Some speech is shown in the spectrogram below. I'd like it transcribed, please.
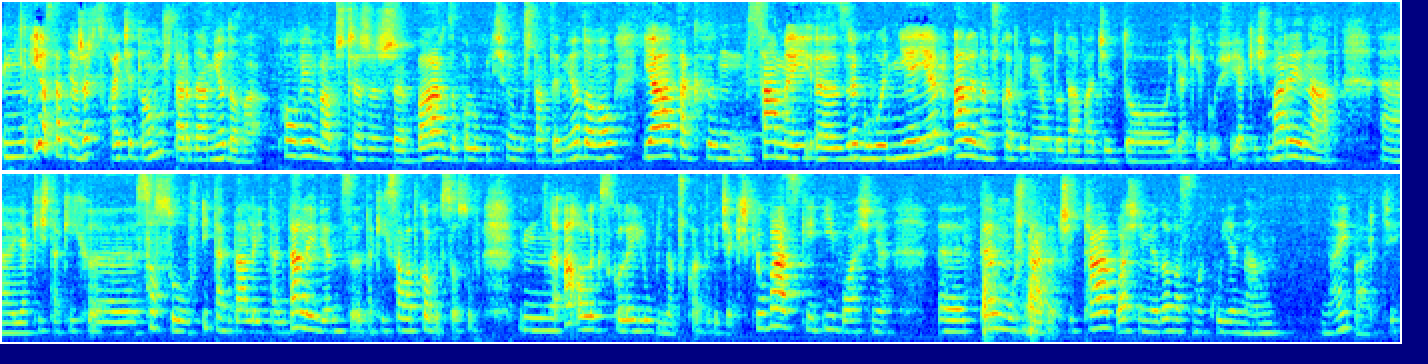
Mm, I ostatnia rzecz, słuchajcie, to musztarda miodowa. Powiem Wam szczerze, że bardzo polubiliśmy musztardę miodową. Ja tak mm, samej e, z reguły nie jem, ale na przykład lubię ją dodawać do jakiegoś, jakiś marynat, e, jakichś takich e, sosów i tak dalej, i tak dalej, więc takich sałatkowych sosów. Mm, A Olek z kolei lubi na przykład, wiecie, jakieś kiełbaski i właśnie tę musztardę, czyli ta właśnie miodowa smakuje nam najbardziej.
